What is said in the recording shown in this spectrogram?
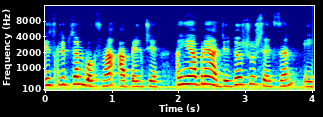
ડિસ્ક્રિપ્શન બોક્સમાં આપેલ છે. અહીં આપણે આજે જોશું સેક્શન એ.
